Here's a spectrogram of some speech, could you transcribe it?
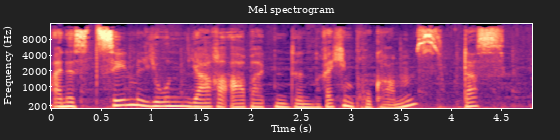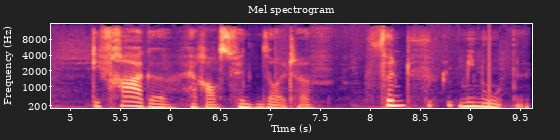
eines zehn Millionen Jahre arbeitenden Rechenprogramms, das die Frage herausfinden sollte. Fünf Minuten.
